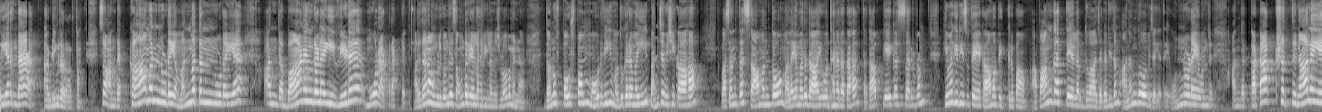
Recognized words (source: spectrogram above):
உயர்ந்த அப்படிங்கிற ஒரு அர்த்தம். ஸோ அந்த காமனுடைய மன்மத்தனுடைய அந்த பானங்களை விட மோர் அட்ராக்டிவ் அதுதானே அவங்களுக்கு வந்து சௌந்தர்ய லஹரியில் அந்த ஸ்லோகம் என்ன? தனுஷ் பௌஷ்பம் மௌர்வி மதுகரமயி பஞ்சவிஷிகாக வசந்த சாமந்தோ மலயமருதாயோதனரதः ததாப்பியேக சர்வம் ஹிமகிரிசுதே காமபி கிருபாம் அபாங்கத்தே லப்துவா ஜெகதிதம் அனங்கோ விஜயதே. உன்னுடைய வந்து அந்த கட்டாட்சத்தினாலேயே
